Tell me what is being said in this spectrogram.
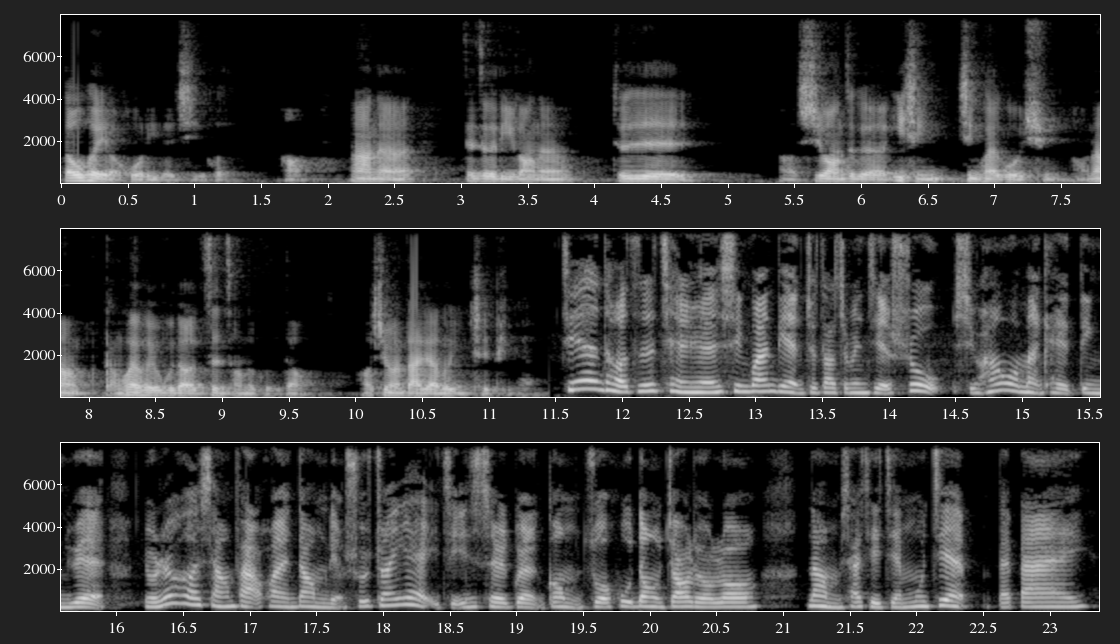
都会有获利的机会。好。那呢，在这个地方呢，就是呃，希望这个疫情尽快过去，好，那赶快恢复到正常的轨道，好，希望大家都一切平安。今天的投资前沿新观点就到这边结束，喜欢我们可以订阅，有任何想法欢迎到我们脸书专业以及 Instagram 跟我们做互动交流喽。那我们下期节目见，拜拜。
